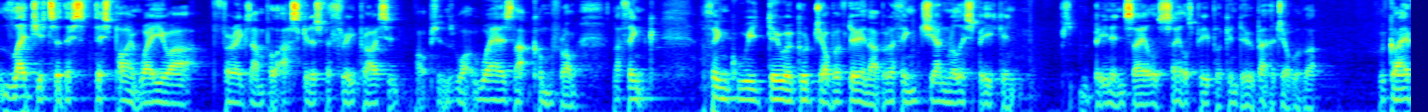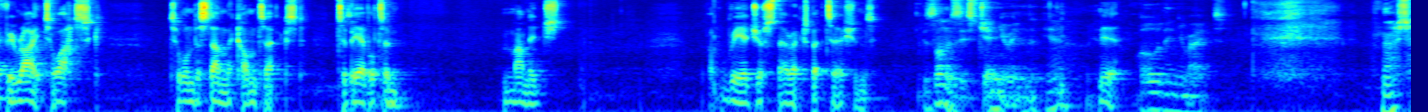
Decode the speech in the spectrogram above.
led you to this this point where you are. For example, asking us for three pricing options. What where's that come from? And I think I think we do a good job of doing that. But I think generally speaking, being in sales, salespeople can do a better job of that. We've got every right to ask, to understand the context, to be able to manage, readjust their expectations. As long as it's genuine, yeah, Yeah. well within your rights. Nice.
